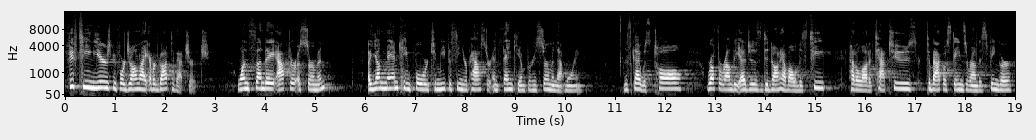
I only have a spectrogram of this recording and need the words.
15 years before John and I ever got to that church, one Sunday after a sermon, a young man came forward to meet the senior pastor and thank him for his sermon that morning. This guy was tall, rough around the edges, did not have all of his teeth, had a lot of tattoos, tobacco stains around his finger.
